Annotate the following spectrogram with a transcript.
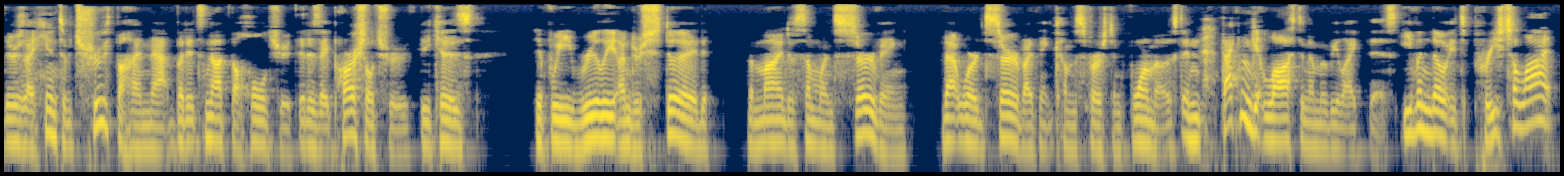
there's a hint of truth behind that, but it's not the whole truth. It is a partial truth because if we really understood the mind of someone serving, that word serve, I think, comes first and foremost. And that can get lost in a movie like this. Even though it's preached a lot,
